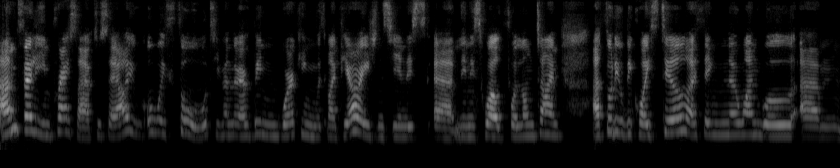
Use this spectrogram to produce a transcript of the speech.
I'm fairly impressed. I have to say, I always thought, even though I've been working with my PR agency in this um, in this world for a long time, I thought it would be quite still. I think no one will um,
